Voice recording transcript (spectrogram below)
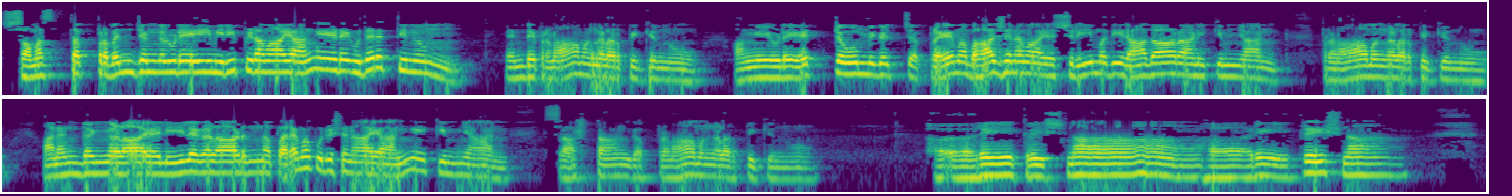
സമസ്ത പ്രപഞ്ചങ്ങളുടെയും ഇരിപ്പിടമായ അങ്ങയുടെ ഉദരത്തിനും എന്റെ പ്രണാമങ്ങൾ അർപ്പിക്കുന്നു. അങ്ങയുടെ ഏറ്റവും മികച്ച പ്രേമഭാജനമായ ശ്രീമതി രാധാറാണിക്കും ഞാൻ പ്രണാമങ്ങൾ അർപ്പിക്കുന്നു. അനന്തങ്ങളായ ലീലകളാടുന്ന പരമപുരുഷനായ അങ്ങേക്കും ഞാൻ സാഷ്ടാംഗ പ്രണാമങ്ങൾ അർപ്പിക്കുന്നു. ഹരേ കൃഷ്ണ ഹരേ കൃഷ്ണ.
